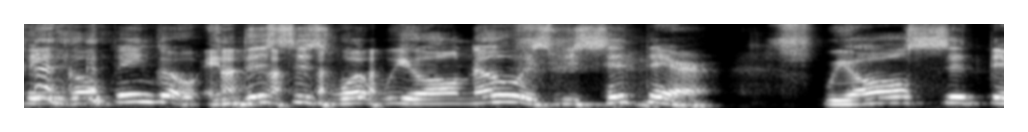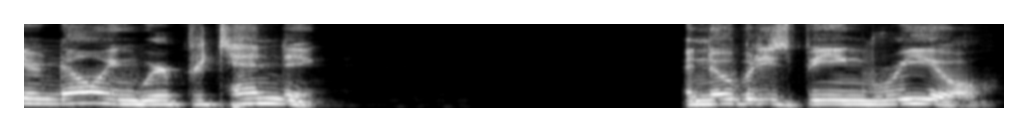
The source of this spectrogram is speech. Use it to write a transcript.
bingo, bingo. And this is what we all know as we sit there. We all sit there knowing we're pretending and nobody's being real.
